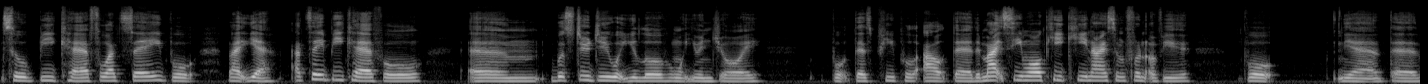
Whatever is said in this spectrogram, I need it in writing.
so be careful, I'd say. But like, yeah, I'd say be careful. Um, but still do what you love and what you enjoy. But there's people out there. They might seem all kiki nice in front of you, but yeah, they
